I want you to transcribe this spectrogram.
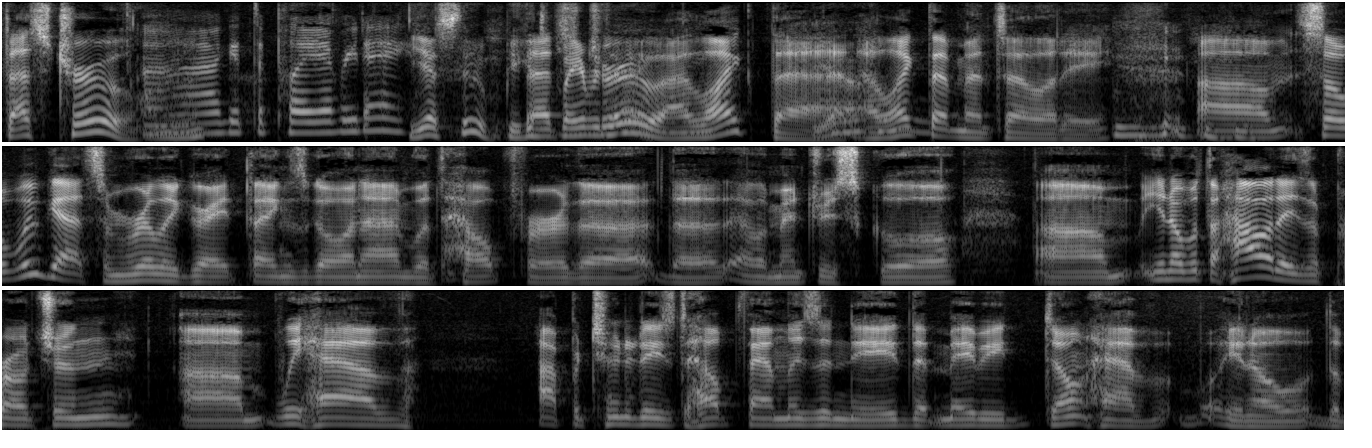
That's true. I get to play every day. Yes, too. You get to That's play every true. day. I like that. Yeah. I like that mentality. um, so we've got some really great things going on with help for the the elementary school. Um, you know, with the holidays approaching, um, we have opportunities to help families in need that maybe don't have you know the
